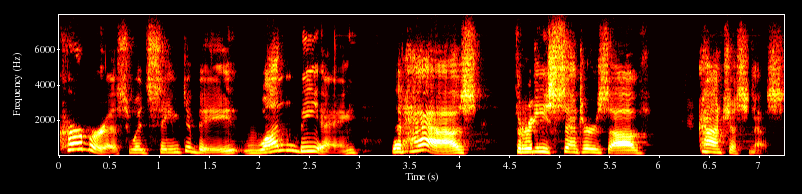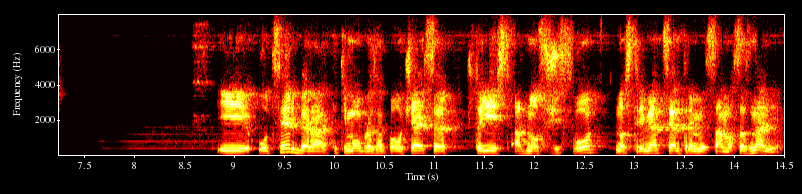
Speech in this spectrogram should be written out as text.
Kerberos would seem to be one being that has three centers of consciousness. И у Цербера таким образом получается, что есть одно существо, но с тремя центрами самосознания.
